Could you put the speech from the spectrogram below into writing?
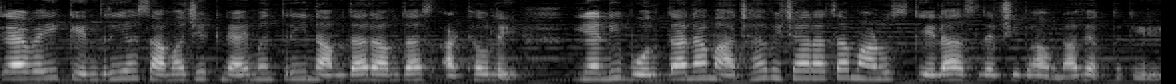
त्यावेळी केंद्रीय सामाजिक न्यायमंत्री नामदार रामदास आठवले यांनी बोलताना माझ्या विचाराचा माणूस केला असल्याची भावना व्यक्त केली.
